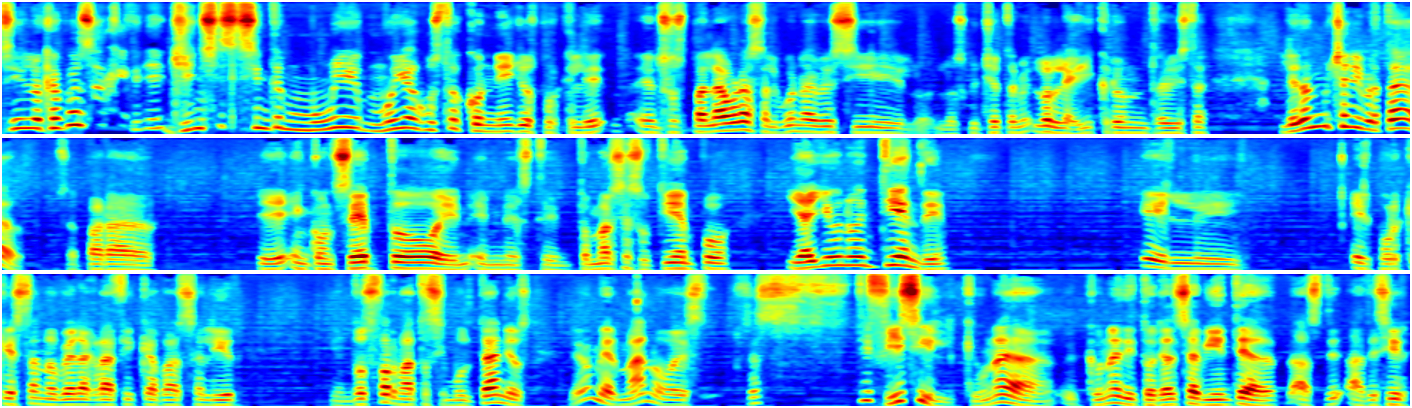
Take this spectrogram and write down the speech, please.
Sí, lo que pasa es que Jin sí se siente muy, muy a gusto con ellos, porque le- en sus palabras alguna vez sí lo, escuché también, lo leí creo en una entrevista, le dan mucha libertad, o sea, para eh, en concepto, este, en tomarse su tiempo, y ahí uno entiende el, el por qué esta novela gráfica va a salir en dos formatos simultáneos. Yo, mi hermano, es, pues, es difícil que una, que una editorial se aviente a decir,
